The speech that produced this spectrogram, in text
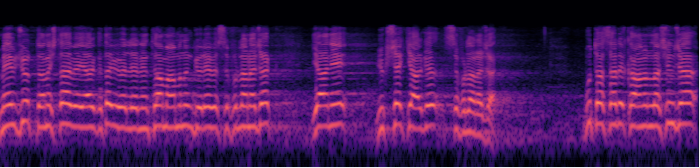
mevcut Danıştay ve Yargıtay üyelerinin tamamının görevi sıfırlanacak. Yani yüksek yargı sıfırlanacak. Bu tasarı kanunlaşınca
